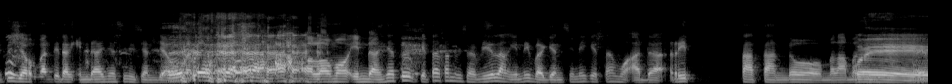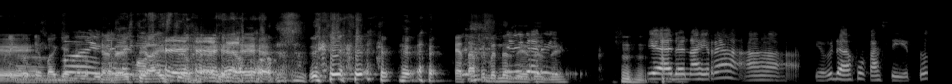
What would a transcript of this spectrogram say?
Itu jawaban tidak indahnya sih, Sian jawaban. Kalau mau indahnya tuh kita kan bisa bilang ini bagian sini kita mau ada read tatando melamar berikutnya bagiannya Woi, lebih ada istilah-istilah. Ya tapi bener Jadi sih itu dari sih ya dan akhirnya eh, ya udah aku kasih itu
